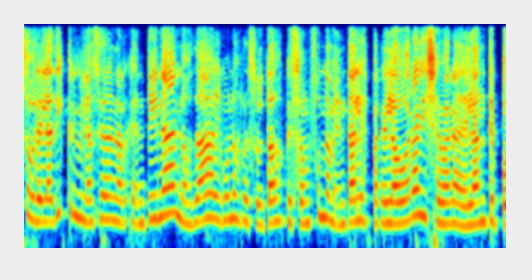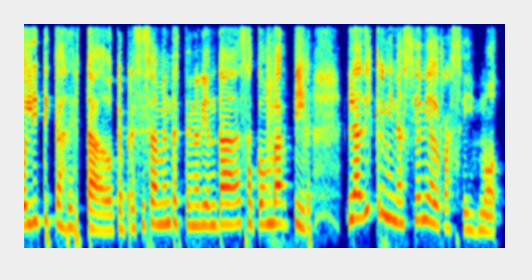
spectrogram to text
sobre la discriminación en Argentina nos da algunos resultados que son fundamentales para elaborar y llevar adelante políticas de Estado que precisamente estén orientadas a convertir la discriminación y el racismo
